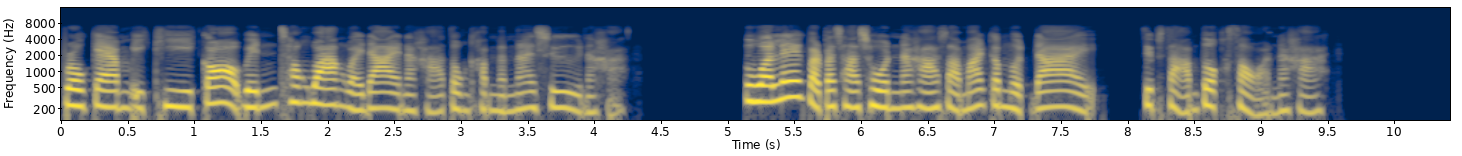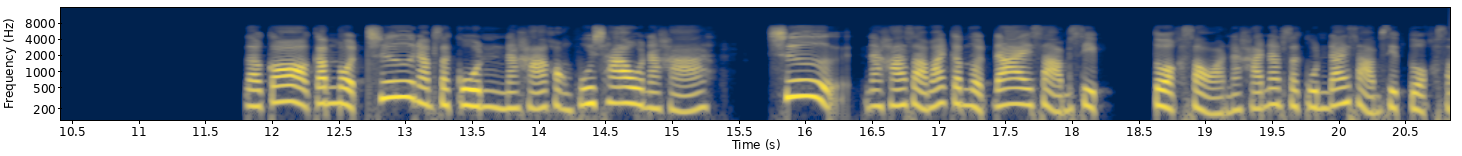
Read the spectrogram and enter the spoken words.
โปรแกรมอีกทีก็เว้นช่องว่างไว้ได้นะคะ ตรงคำนำหน้าชื่อนะคะ ตัวเลขบัตรประชาชนนะคะ สามารถกำหนดได้ 13 ตัวอักษรนะคะแล้วก็กำหนดชื่อนามสกุลนะคะของผู้เช่านะคะ ชื่อนะคะสามารถกำหนดได้ 30 ตัวอักษรนะคะ นามสกุลได้ 30 ตัวอักษ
